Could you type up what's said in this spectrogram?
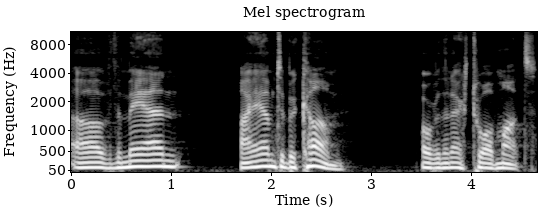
of the man I am to become over the next 12 months.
